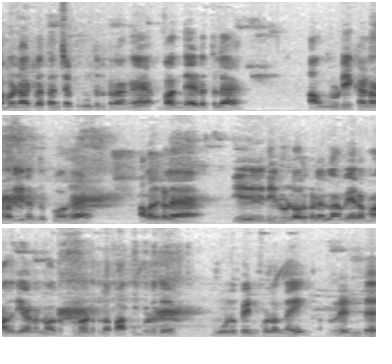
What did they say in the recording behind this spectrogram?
தமிழ்நாட்டில் தஞ்சை புகுந்துருக்குறாங்க வந்த இடத்துல அவங்களுடைய கணவர் இறந்து போக அவர்களை எதிரில் உள்ளவர்கள் எல்லாம் வேற மாதிரியான முன்னோட்டத்தில் பார்க்கும் பொழுது மூணு பெண் குழந்தை ரெண்டு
